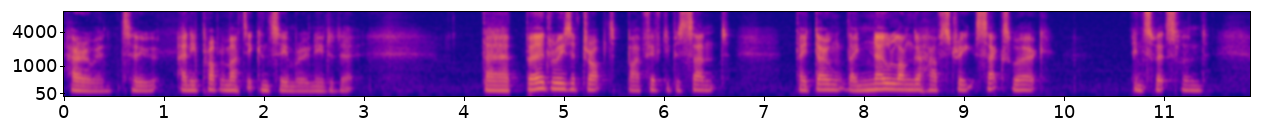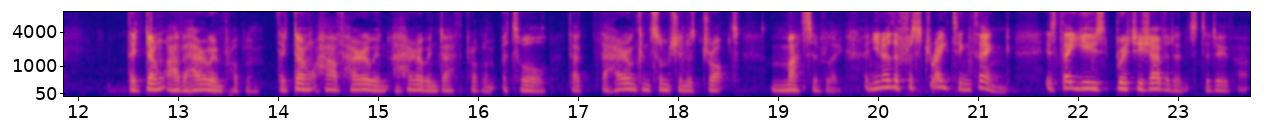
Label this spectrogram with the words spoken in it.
heroin to any problematic consumer who needed it. Their burglaries have dropped by 50%. They don't they no longer have street sex work in Switzerland. They don't have a heroin problem. They don't have heroin a heroin death problem at all. That the heroin consumption has dropped massively. And you know the frustrating thing is they used British evidence to do that.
